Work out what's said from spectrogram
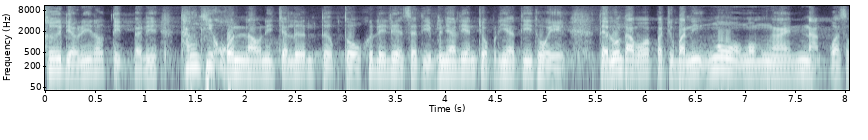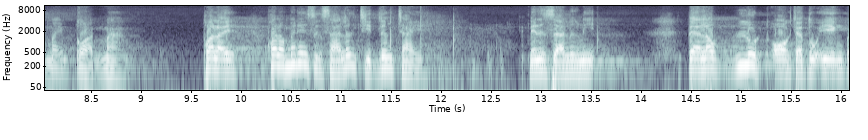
คือเดี๋ยวนี้เราติดแบบนี้ ทั้งที่คนเรานี่จเจริญเติบโตขึ้นเรื่อยๆสติปัญญาเรียนจบปริญญาตรีโทเอกแต่ลวงตาบอกว่าปัจจุบันนี้โง่งมงายหนักกว่าสมัยก่อนมาก เพราะอะไรเพราะเราไม่ได้ศึกษาเรื่องจิตเรื่องใจไม่ได้ศึกษาเรื่องนี้ แต่เราหลุดออกจากตัวเองไป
